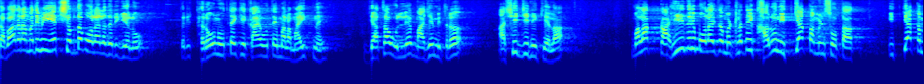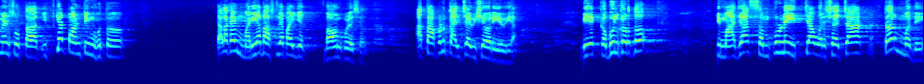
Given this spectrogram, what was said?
सभागृहामध्ये मी एक शब्द बोलायला जरी गेलो तरी ठरवून होतंय की काय होतंय मला माहीत नाही. ज्याचा उल्लेख माझे मित्र आशिषजींनी केला. मला काही जरी बोलायचं म्हटलं तरी खालून इतक्या कमेंट्स होतात इतक्या कमेंट्स होतात इतक्या टॉन्टिंग होतं. त्याला काही मर्यादा असल्या पाहिजेत बावनकुळे साहेब. आता आपण कालच्या विषयावर येऊया. मी एक कबूल करतो की माझ्या संपूर्ण इतक्या वर्षाच्या टर्ममध्ये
